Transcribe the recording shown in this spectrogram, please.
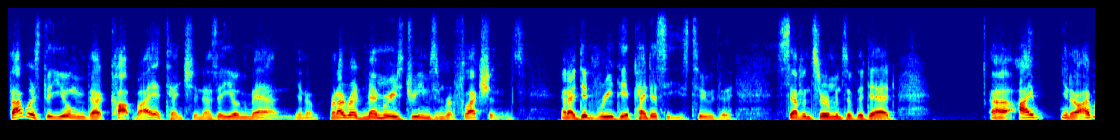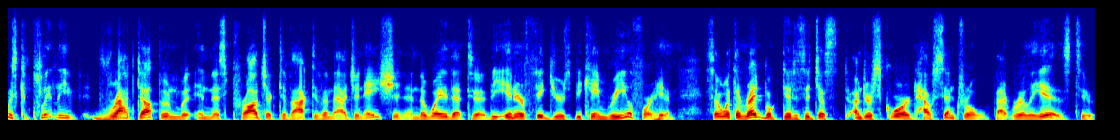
that was the Jung that caught my attention as a young man. You know, when I read Memories, Dreams, and Reflections, and I did read the appendices to the Seven Sermons of the Dead uh, I, you know, I was completely wrapped up in in this project of active imagination and the way that uh, the inner figures became real for him. So what the Red Book did is it just underscored how central that really is to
